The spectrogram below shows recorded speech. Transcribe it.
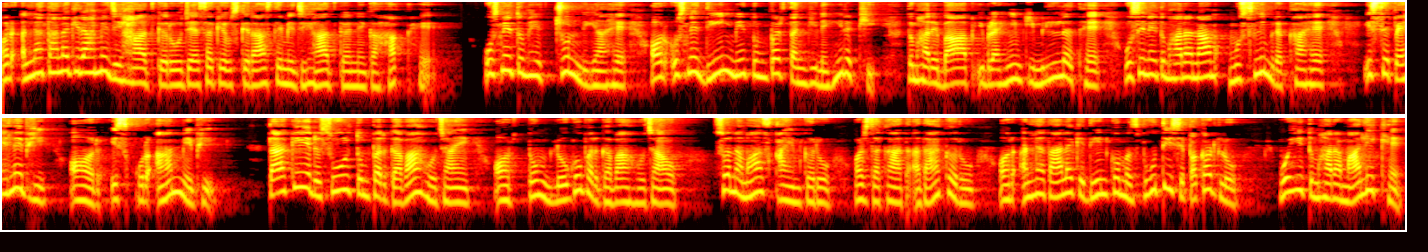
और अल्लाह ताला की राह में जिहाद करो, जैसा कि उसके रास्ते में जिहाद करने का हक है। उसने तुम्हें चुन लिया है और उसने दीन में तुम पर तंगी नहीं रखी। तुम्हारे बाप इब्राहिम की मिल्लत है, उसी ने तुम्हारा नाम मुस्लिम रखा है। इससे पहले भी और इस कुरान में भी। ताकि रसूल तुम पर गवाह हो जाएँ और तुम लोगों पर गवाह हो जाओ। सो नमाज़ कायम करो और जक़ात अदा करो और अल्लाह ताला के दीन को मजबूती से पकड़ लो। वही तुम्हारा मालिक है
